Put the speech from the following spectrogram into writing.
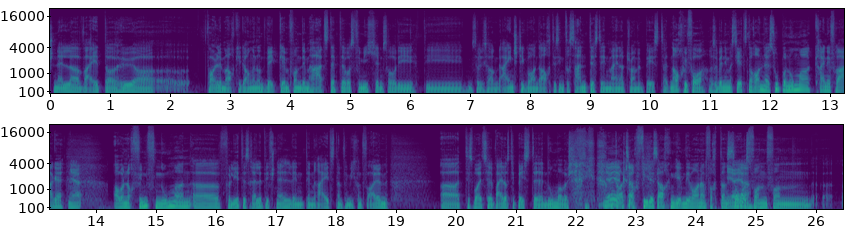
schneller, weiter, höher, äh, vor allem auch gegangen und weg eben von dem Hardstep, der was für mich eben so die, die, wie soll ich sagen, der Einstieg war und auch das Interessanteste in meiner Drum and Bass Zeit. Nach wie vor. Also wenn ich mir es jetzt noch anhöre, super Nummer, keine Frage. Ja. Aber nach fünf Nummern äh, verliert es relativ schnell den, den Reiz dann für mich und vor allem äh, das war jetzt ja weitaus die beste Nummer wahrscheinlich. Ja, und da hat es auch viele Sachen gegeben, die waren einfach dann ja, sowas ja. von, von äh,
